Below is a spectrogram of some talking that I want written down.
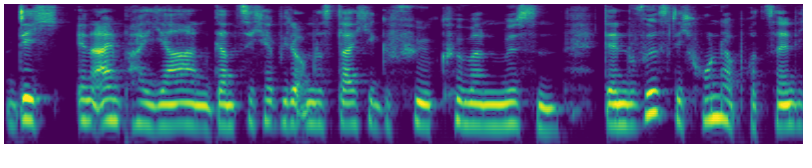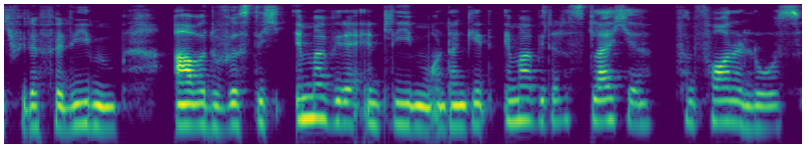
dich in ein paar Jahren ganz sicher wieder um das gleiche Gefühl kümmern müssen. Denn du wirst dich hundertprozentig wieder verlieben, aber du wirst dich immer wieder entlieben und dann geht immer wieder das gleiche von vorne los.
